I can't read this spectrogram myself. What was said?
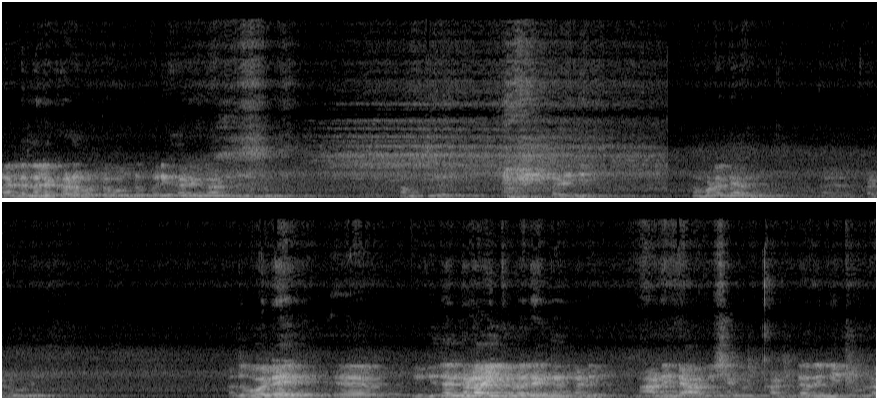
നല്ല നിലയ്ക്ക് ഇടപെട്ടുകൊണ്ട് പരിഹാരം കാണുന്നതിനുണ്ട് നമുക്ക് കഴിഞ്ഞ് നമ്മളെല്ലാവരും കണ്ടുകൊണ്ടിരിക്കും. അതുപോലെ വിവിധങ്ങളായിട്ടുള്ള രംഗങ്ങളിൽ നാടിന്റെ ആവശ്യങ്ങൾ കണ്ടറിഞ്ഞിട്ടുള്ള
